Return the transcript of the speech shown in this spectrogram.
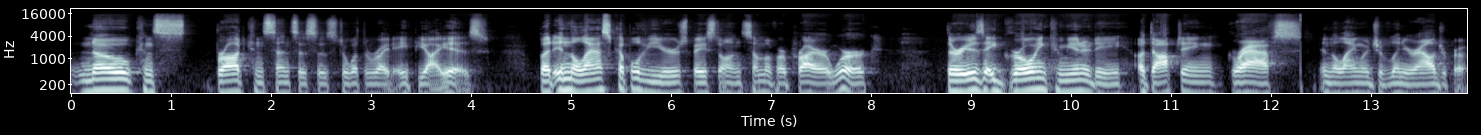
no cons broad consensus as to what the right API is. But in the last couple of years, based on some of our prior work, there is a growing community adopting graphs in the language of linear algebra.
